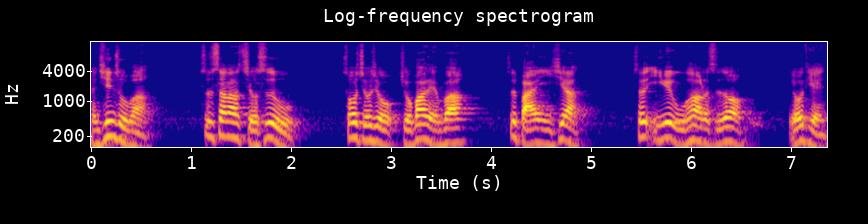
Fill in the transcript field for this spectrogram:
很清楚吧？是上到九四五，收九九九八点八，是百元以下。是一月五号的时候，油田，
